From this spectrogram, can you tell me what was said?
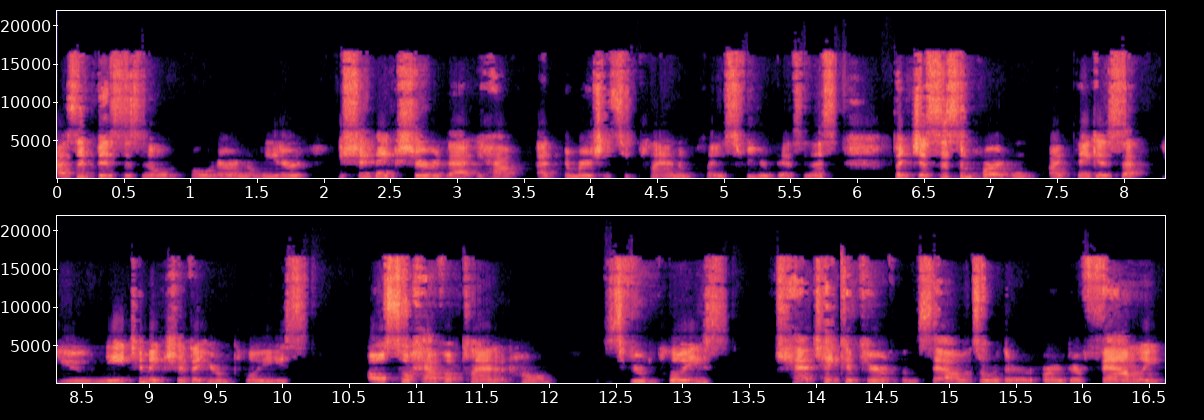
as a business owner and a leader, you should make sure that you have an emergency plan in place for your business. But just as important, I think, is that you need to make sure that your employees also have a plan at home. Because if your employees can't take care of themselves or their or their family,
